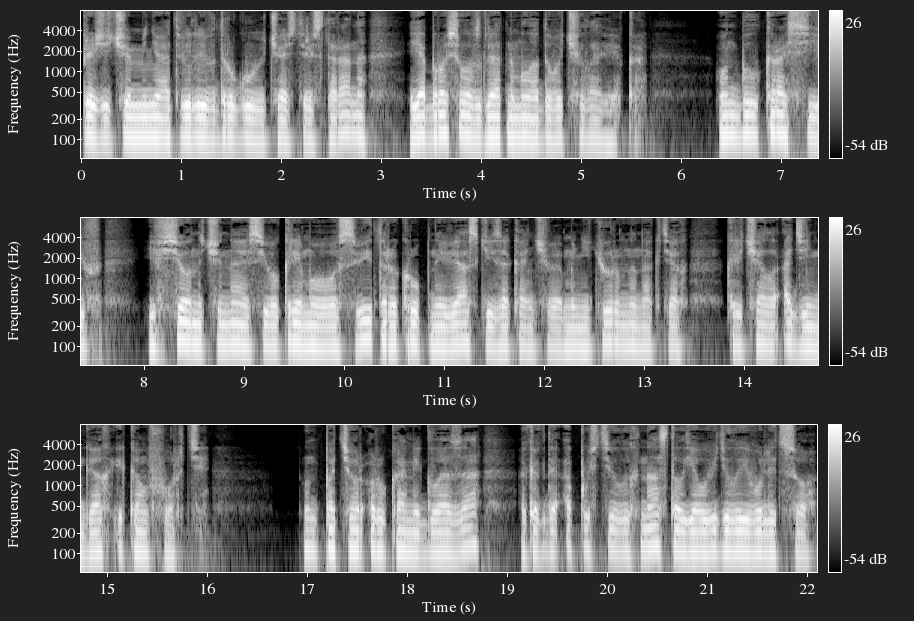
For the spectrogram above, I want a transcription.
Прежде чем меня отвели в другую часть ресторана, я бросила взгляд на молодого человека. Он был красив И все, начиная с его кремового свитера, крупной вязки и заканчивая маникюром на ногтях, кричало о деньгах и комфорте. Он потер руками глаза, а когда опустил их на стол, я увидела его лицо.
